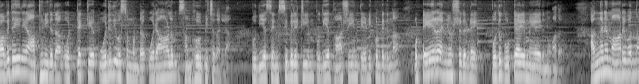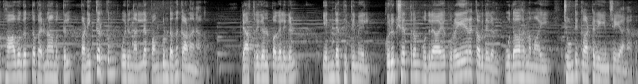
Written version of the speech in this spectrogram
കവിതയിലെ ആധുനികത ഒറ്റയ്ക്ക് ഒരു ദിവസം കൊണ്ട് ഒരാളും സംഭവിപ്പിച്ചതല്ല. പുതിയ സെൻസിബിലിറ്റിയും പുതിയ ഭാഷയും തേടിക്കൊണ്ടിരുന്ന ഒട്ടേറെ അന്വേഷകരുടെ പൊതു കൂട്ടായ്മയായിരുന്നു അത്. അങ്ങനെ മാറി വന്ന ഭാവകത്വ പരിണാമത്തിൽ പണിക്കർക്കും ഒരു നല്ല പങ്കുണ്ടെന്ന് കാണാനാകും. രാത്രികൾ പകലുകൾ എന്റെ ഭിത്തിമേൽ കുരുക്ഷേത്രം മുതലായ കുറേയേറെ കവിതകൾ ഉദാഹരണമായി ചൂണ്ടിക്കാട്ടുകയും ചെയ്യാനാകും.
